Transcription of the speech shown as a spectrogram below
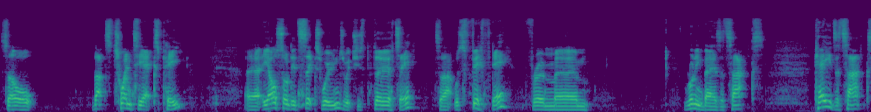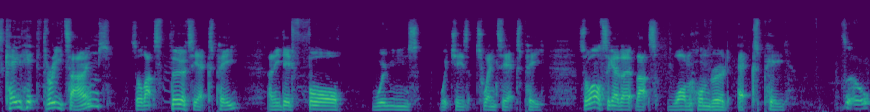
So that's 20 XP uh, he also did 6 wounds which is 30 so that was 50 from um, Running Bear's attacks. Cade's attacks, Cade hit three times, so that's 30 XP, and he did four wounds, which is 20 XP. So altogether, that's 100 XP. So,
